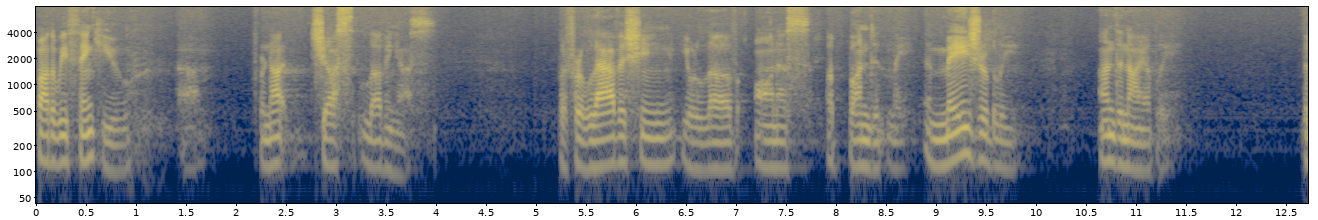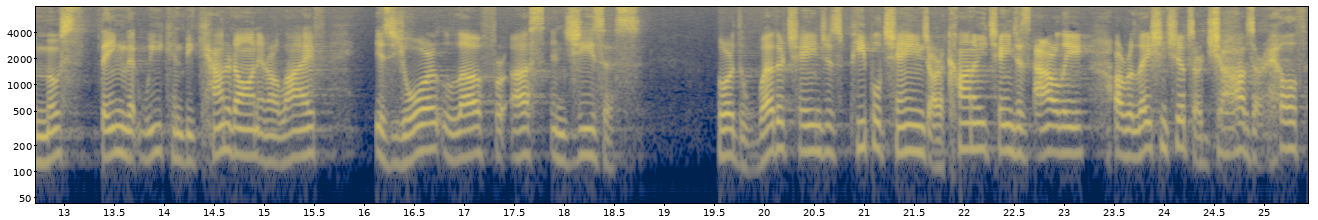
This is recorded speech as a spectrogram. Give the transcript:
Father, we thank you um, for not just loving us, but for lavishing your love on us abundantly, immeasurably, undeniably. The most thing that we can be counted on in our life is your love for us in Jesus. Lord, the weather changes, people change, our economy changes hourly, our relationships, our jobs, our health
